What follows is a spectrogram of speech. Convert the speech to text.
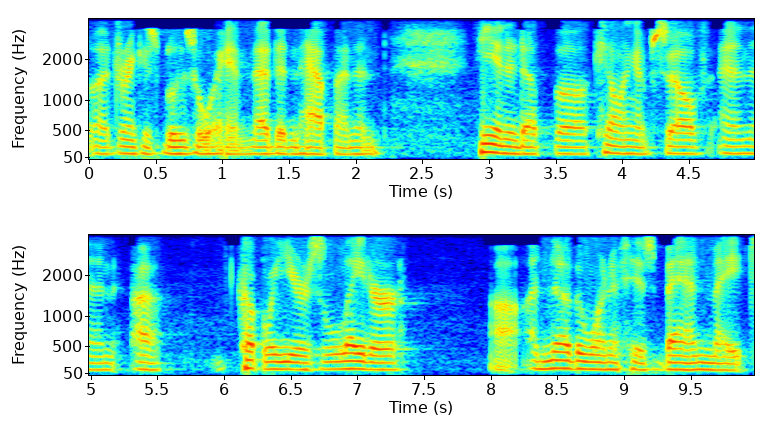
uh, drink his blues away, and that didn't happen, and he ended up uh, killing himself. And then a couple of years later, uh, another one of his bandmates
